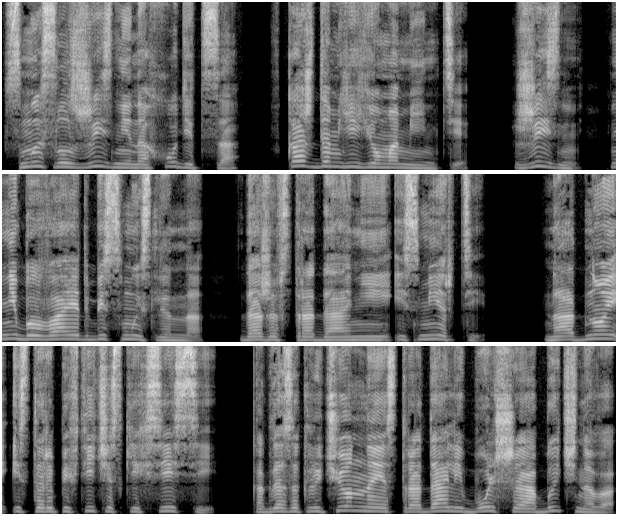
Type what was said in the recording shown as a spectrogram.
смысл жизни находится в каждом ее моменте. Жизнь не бывает бессмысленна, даже в страдании и смерти. На одной из терапевтических сессий, когда заключенные страдали больше обычного,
